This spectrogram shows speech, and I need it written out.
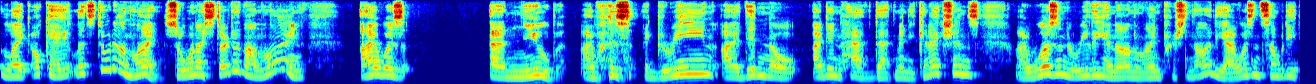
like okay let's do it online. So when I started online I was a noob. I was a green. I didn't know I didn't have that many connections. I wasn't really an online personality. I wasn't somebody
